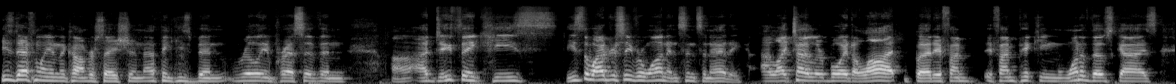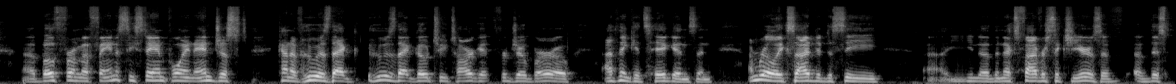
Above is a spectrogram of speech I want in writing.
He's definitely in the conversation. I think he's been really impressive, and uh, I do think he's he's the wide receiver one in Cincinnati. I like Tyler Boyd a lot, but if I'm if I'm picking one of those guys, uh, both from a fantasy standpoint and just kind of who is that who is that go to target for Joe Burrow, I think it's Higgins, and I'm really excited to see, uh, you know, the next five or six years of of this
